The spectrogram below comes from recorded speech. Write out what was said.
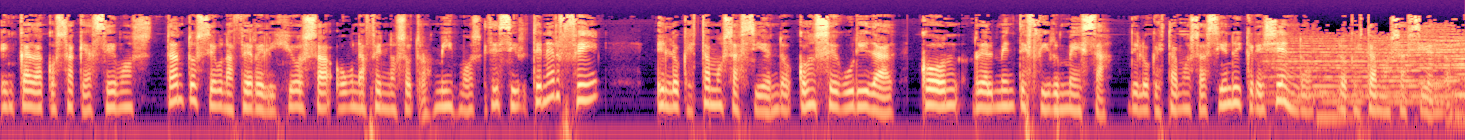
en cada cosa que hacemos, tanto sea una fe religiosa o una fe en nosotros mismos, es decir, tener fe en lo que estamos haciendo, con seguridad, con realmente firmeza de lo que estamos haciendo y creyendo lo que estamos haciendo.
